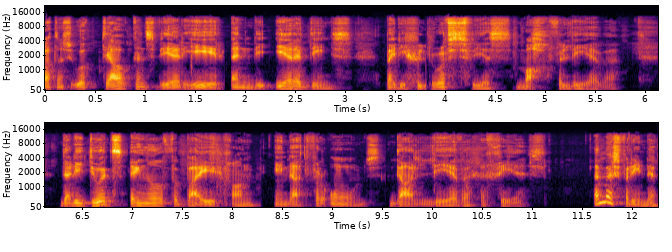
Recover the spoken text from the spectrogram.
wat ons ook telkens weer hier in die erediens by die geloofsfees mag verlewe dat die doodsengel verbygaan en dat vir ons daar lewe gegee is. Immers vriende,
